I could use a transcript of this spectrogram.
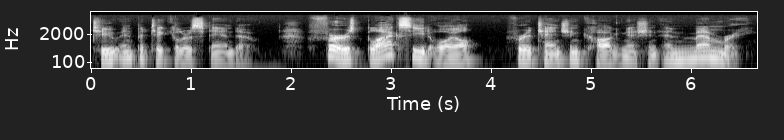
two in particular stand out. First, black seed oil for attention, cognition, and memory.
